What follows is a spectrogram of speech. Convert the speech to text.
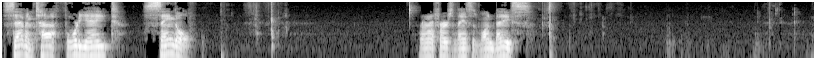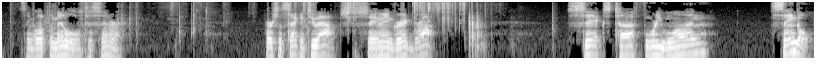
Seven tough, 48. Single. Runner first advances one base. Single up the middle to center. First and second, two outs. Same in Greg Brock. Six, tough, 41. Single.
